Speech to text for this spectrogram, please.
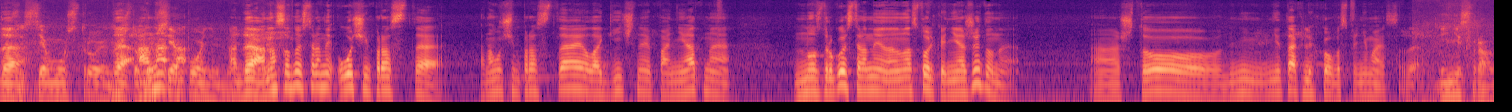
да. система устроена, да. чтобы она, все поняли. Да? да, она с одной стороны очень простая, она очень простая, логичная, понятная, но с другой стороны она настолько неожиданная, а, что не, не так легко воспринимается, да. И не сразу.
